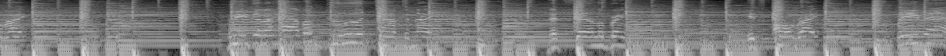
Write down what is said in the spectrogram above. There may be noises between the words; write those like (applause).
alright. We're gonna have a good time tonight. Let's celebrate. It's alright, baby.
